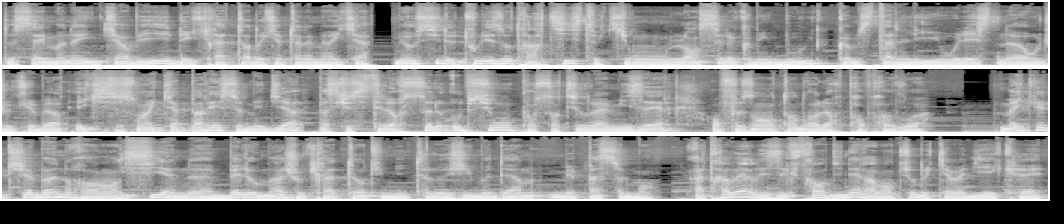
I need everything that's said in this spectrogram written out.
de Simon et Kirby, les créateurs de Captain America, mais aussi de tous les autres artistes qui ont lancé le comic book, comme Stan Lee, Will Eisner ou Joe Kubert, et qui se sont accaparés ce média parce que c'était leur seule option pour sortir de la misère en faisant entendre leur propre voix. Michael Chabon rend ici un, bel hommage aux créateurs d'une mythologie moderne, mais pas seulement. À travers les extraordinaires aventures de Cavalier et Clay,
